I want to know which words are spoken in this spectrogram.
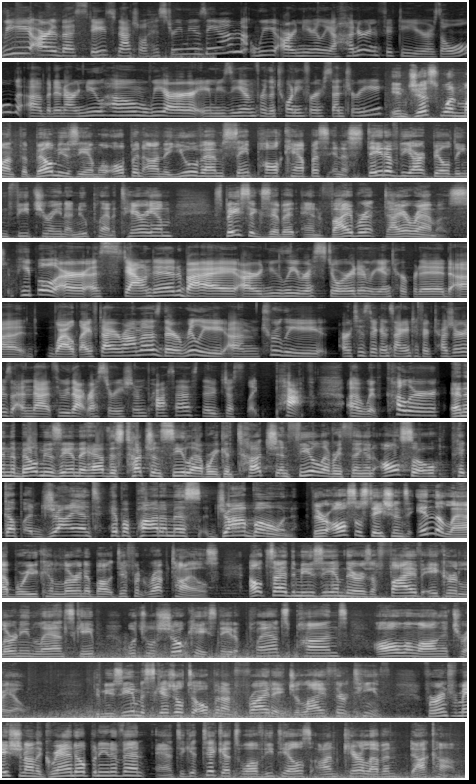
We are the state's Natural History Museum. We are nearly 150 years old, uh, but in our new home, we are a museum for the 21st century. In just one month, the Bell Museum will open on the U of M St. Paul campus in a state of the art building featuring a new planetarium space exhibit, and vibrant dioramas. People are astounded by our newly restored and reinterpreted uh, wildlife dioramas. They're really um, truly artistic and scientific treasures, and that through that restoration process, they just like pop uh, with color. And in the Bell Museum, they have this touch and see lab where you can touch and feel everything and also pick up a giant hippopotamus jawbone. There are also stations in the lab where you can learn about different reptiles. Outside the museum, there is a five acre learning landscape which will showcase native plants, ponds, all along a trail. The museum is scheduled to open on Friday, July 13th. For information on the grand opening event and to get tickets, we'll have details on KARE11.com.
